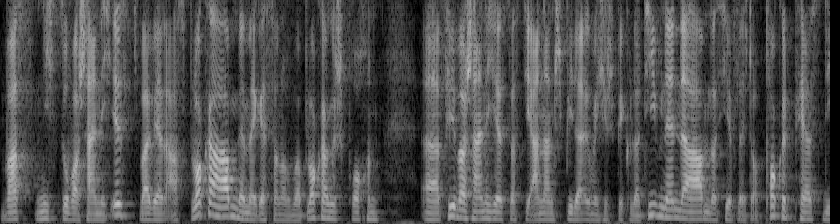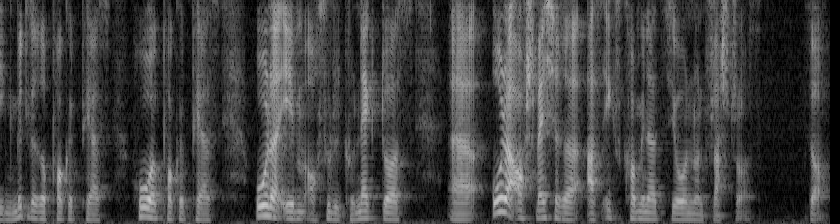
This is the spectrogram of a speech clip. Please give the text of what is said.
was nicht so wahrscheinlich ist, weil wir einen Ass-Blocker haben. Wir haben ja gestern noch über Blocker gesprochen. Äh, viel wahrscheinlicher ist, dass die anderen Spieler irgendwelche spekulativen Hände haben, dass hier vielleicht auch Pocket Pairs liegen, mittlere Pocket Pairs, hohe Pocket Pairs oder eben auch Suited Connectors äh, oder auch schwächere Ass-X-Kombinationen und Flush Draws. So.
